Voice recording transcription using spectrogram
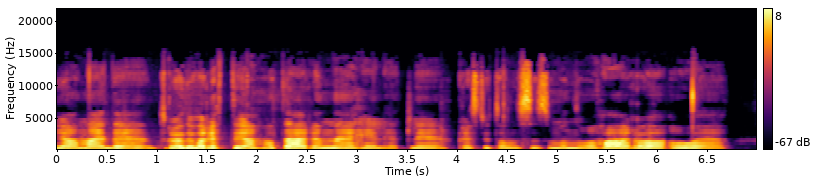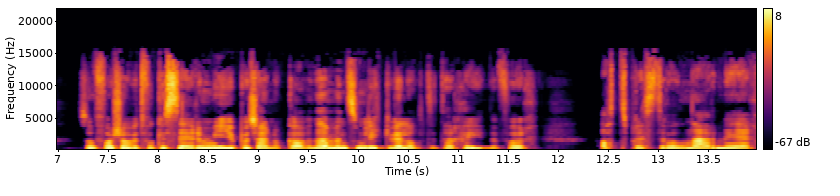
Ja, nei, det tror jeg du har rett i, ja. At det er en helhetlig presteutdannelse som man nå har, og, og som for så vidt fokuserer mye på kjerneoppgavene, men som likevel alltid tar høyde for at presterollen er mer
